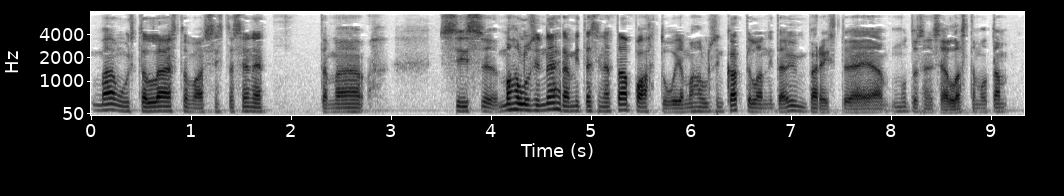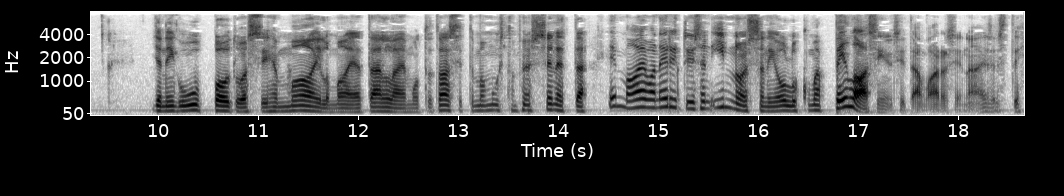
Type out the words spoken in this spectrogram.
Mä muistan Last sen, että mä Siis mä halusin nähdä, mitä siinä tapahtuu, ja mä halusin katsella niitä ympäristöjä ja muuta sen sellaista, mutta ja niin kuin uppoutua siihen maailmaan ja tällainen, mutta taas sitten mä muistan myös sen, että en mä aivan erityisen innoissani ollut, kun mä pelasin sitä varsinaisesti.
